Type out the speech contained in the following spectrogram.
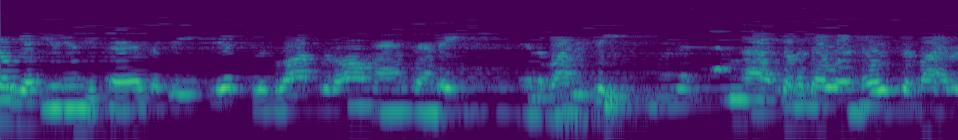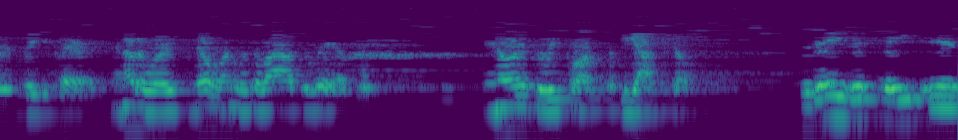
Soviet Union declared that the ship was lost with all hands and ate in the Black Sea. Uh, so that there were no survivors, they declared. In other words, no one was allowed to live in order to report the fiasco. Today, this state is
